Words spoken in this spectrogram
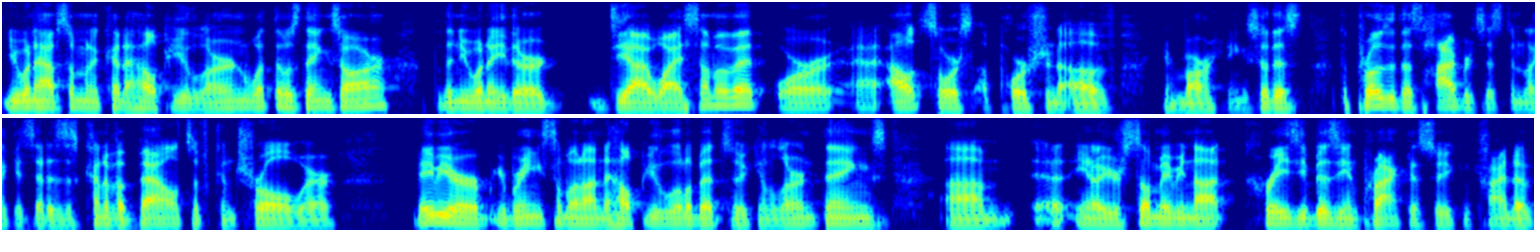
you want to have someone to kind of help you learn what those things are, but then you want to either DIY some of it or uh, outsource a portion of your marketing. So this the pros of this hybrid system, like I said, is this kind of a balance of control where maybe you're you're bringing someone on to help you a little bit so you can learn things. Um, uh, you know, you're still maybe not crazy busy in practice, so you can kind of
